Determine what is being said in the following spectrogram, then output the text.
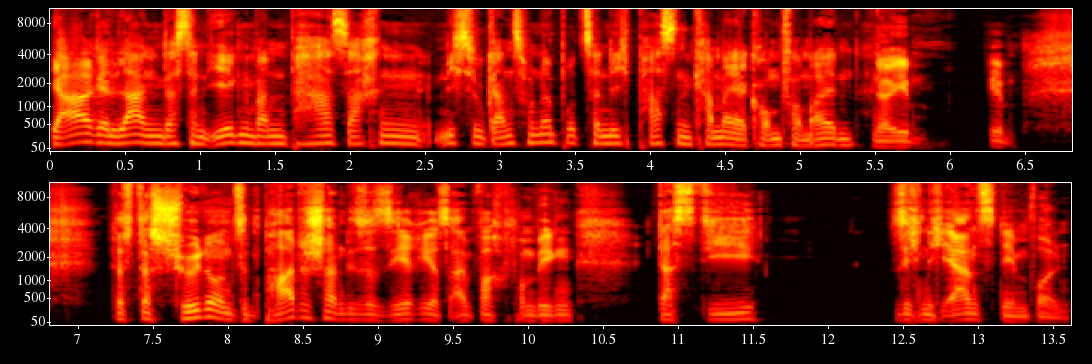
jahrelang, dass dann irgendwann ein paar Sachen nicht so ganz hundertprozentig passen, kann man ja kaum vermeiden. Ja, eben. Eben. Das, das Schöne und Sympathische an dieser Serie ist einfach von wegen, dass die sich nicht ernst nehmen wollen.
